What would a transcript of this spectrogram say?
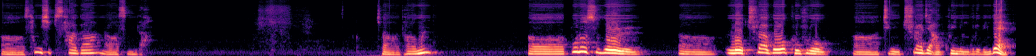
어, 34가 나왔습니다. 자, 다음은 어, 보너스 볼로 출하고 그 후로 어, 지금 출하지 않고 있는 그룹인데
